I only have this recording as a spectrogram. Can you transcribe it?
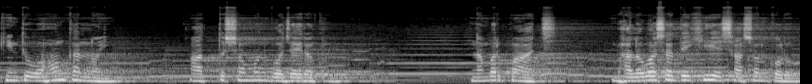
কিন্তু অহংকার নয়, আত্মসম্মান বজায় রাখো। নাম্বার পাঁচ, ভালোবাসা দেখিয়ে শাসন করো।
